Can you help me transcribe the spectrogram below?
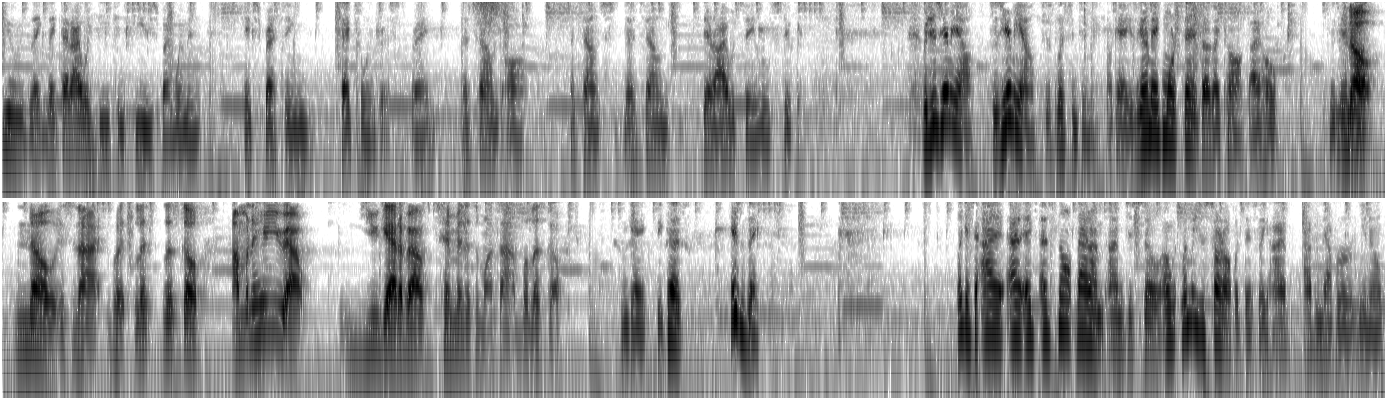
hum like like that I would be confused by women expressing sexual interest, right? That sounds off. That sounds that sounds there I would say a little stupid. But just hear me out. Just hear me out. Just listen to me, okay? It's gonna make more sense as I talk. I hope. Just hear me No, no, it's not. But let's let's go. I'm gonna hear you out. You got about ten minutes of my time, but let's go. Okay, because here's the thing. Like I said, I, I it's, it's not that I'm, I'm just so. Oh, let me just start off with this. Like I've, I've never, you know,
